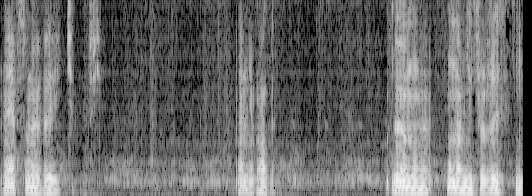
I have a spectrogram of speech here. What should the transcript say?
Nie, w sumie wyjdźcie pierwsi. Ja nie mogę. Byłem u, manikiurzystki.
